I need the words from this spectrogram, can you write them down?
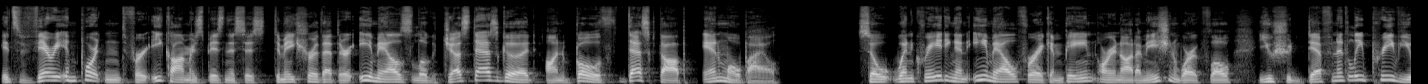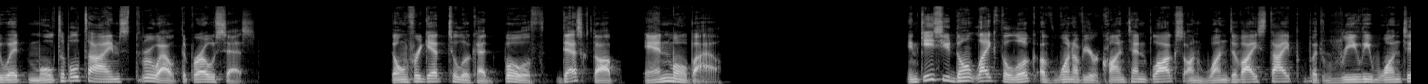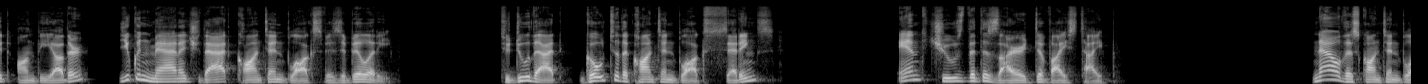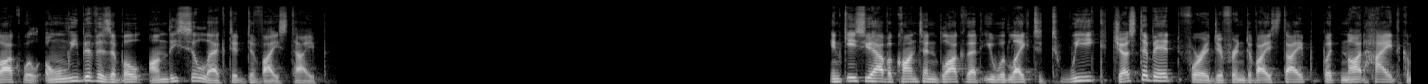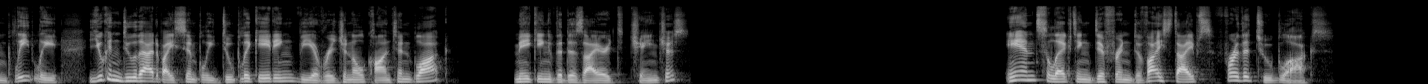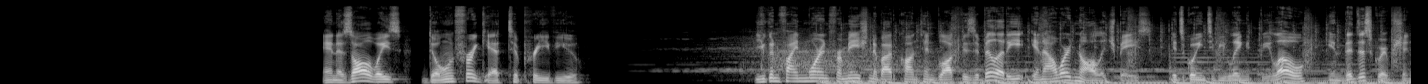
It's very important for e commerce businesses to make sure that their emails look just as good on both desktop and mobile. So, when creating an email for a campaign or an automation workflow, you should definitely preview it multiple times throughout the process. Don't forget to look at both desktop and mobile. In case you don't like the look of one of your content blocks on one device type but really want it on the other, you can manage that content block's visibility. To do that, go to the content block's settings and choose the desired device type. Now this content block will only be visible on the selected device type. In case you have a content block that you would like to tweak just a bit for a different device type but not hide completely, you can do that by simply duplicating the original content block, making the desired changes, and selecting different device types for the two blocks. And as always, don't forget to preview. You can find more information about content block visibility in our knowledge base. It's going to be linked below in the description.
